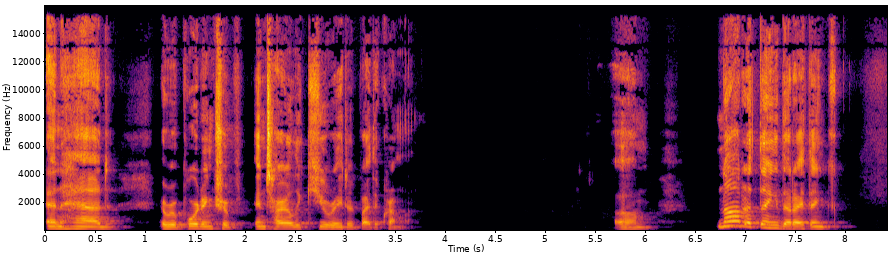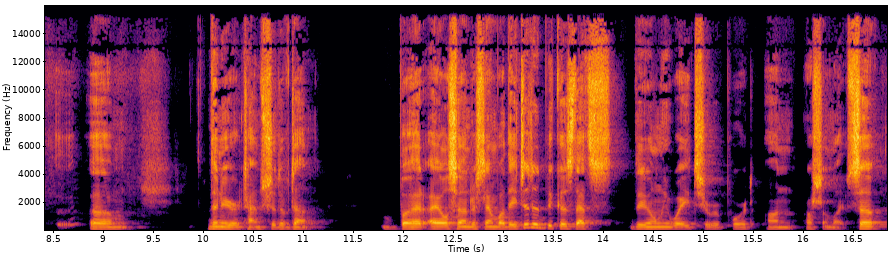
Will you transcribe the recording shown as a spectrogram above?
and had a reporting trip entirely curated by the Kremlin. Um, not a thing that I think um, the New York Times should have done. But I also understand why they did it because that's the only way to report on Russian life. So,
